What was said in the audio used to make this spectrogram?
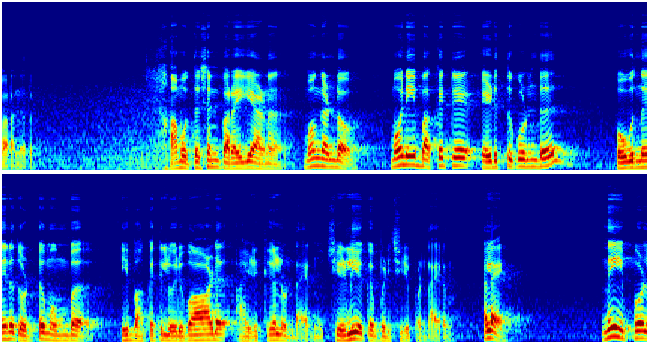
പറഞ്ഞത്. ആ മുത്തശ്ശൻ പറയുകയാണ് മോൻ കണ്ടോ മോൻ ഈ ബക്കറ്റ് എടുത്തുകൊണ്ട് പോകുന്നതിന് തൊട്ട് മുമ്പ് ഈ ബക്കറ്റിൽ ഒരുപാട് അഴുക്കുകളുണ്ടായിരുന്നു ചെളിയൊക്കെ പിടിച്ചിരിപ്പുണ്ടായിരുന്നു അല്ലേ? നീ ഇപ്പോൾ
